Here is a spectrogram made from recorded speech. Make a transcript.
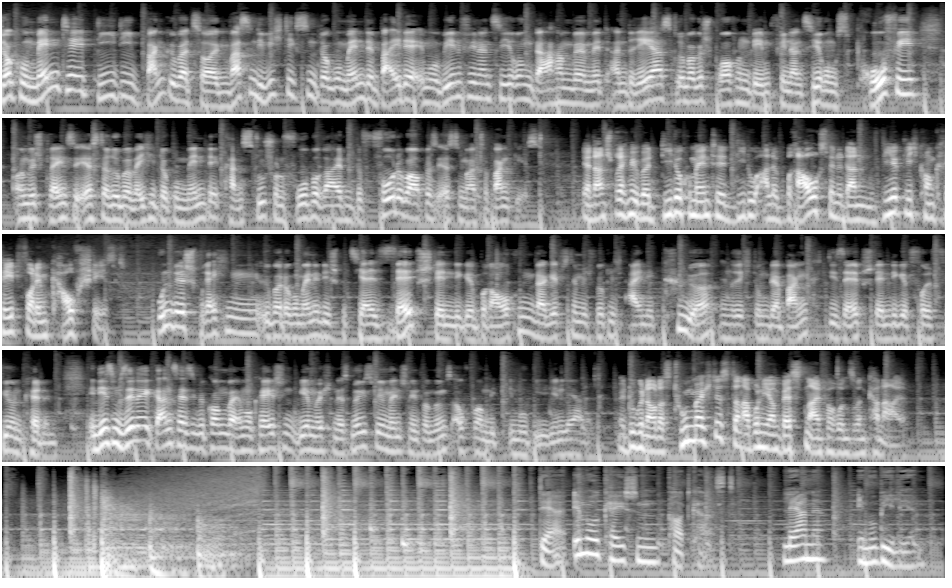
Dokumente, die die Bank überzeugen. Was sind die wichtigsten Dokumente bei der Immobilienfinanzierung? Da haben wir mit Andreas drüber gesprochen, dem Finanzierungsprofi. Und wir sprechen zuerst darüber, welche Dokumente kannst du schon vorbereiten, bevor du überhaupt das erste Mal zur Bank gehst. Ja, dann sprechen wir über die Dokumente, die du alle brauchst, wenn du dann wirklich konkret vor dem Kauf stehst. Und wir sprechen über Dokumente, die speziell Selbstständige brauchen. Da gibt es nämlich wirklich eine Kür in Richtung der Bank, die Selbstständige vollführen können. In diesem Sinne, ganz herzlich willkommen bei Immocation. Wir möchten, dass möglichst viele Menschen den Vermögensaufbau mit Immobilien lernen. Wenn du genau das tun möchtest, dann abonniere am besten einfach unseren Kanal. Der Immocation Podcast. Lerne Immobilien.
